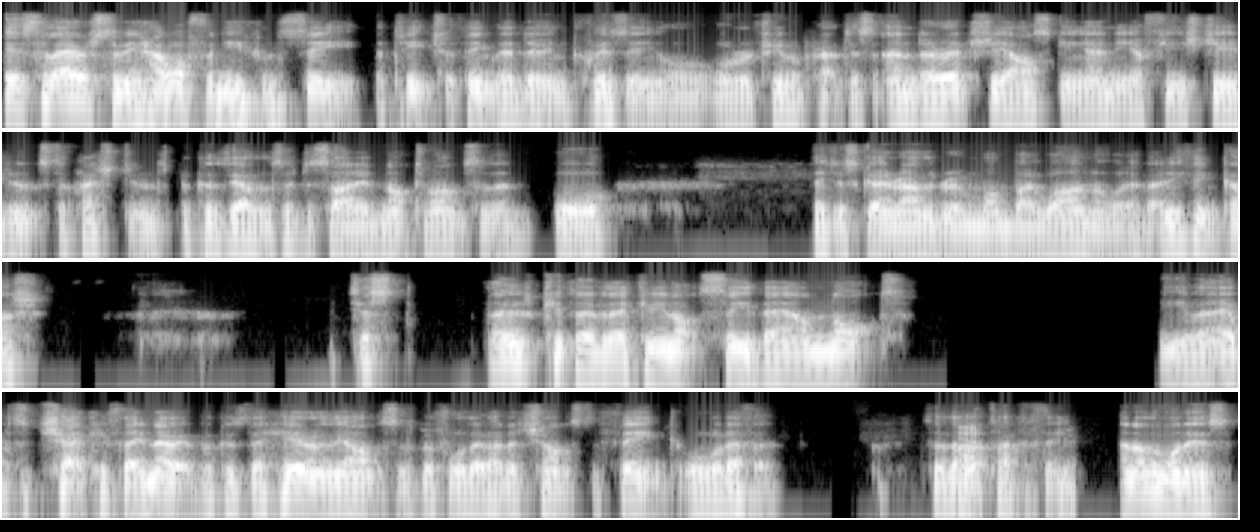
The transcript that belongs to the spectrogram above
it's hilarious to me how often you can see a teacher think they're doing quizzing or, or retrieval practice and they're actually asking only a few students the questions because the others have decided not to answer them or they're just going around the room one by one or whatever. And you think gosh just those kids over there can you not see they are not even able to check if they know it because they're hearing the answers before they've had a chance to think or whatever. So that yeah. type of thing. Another one is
